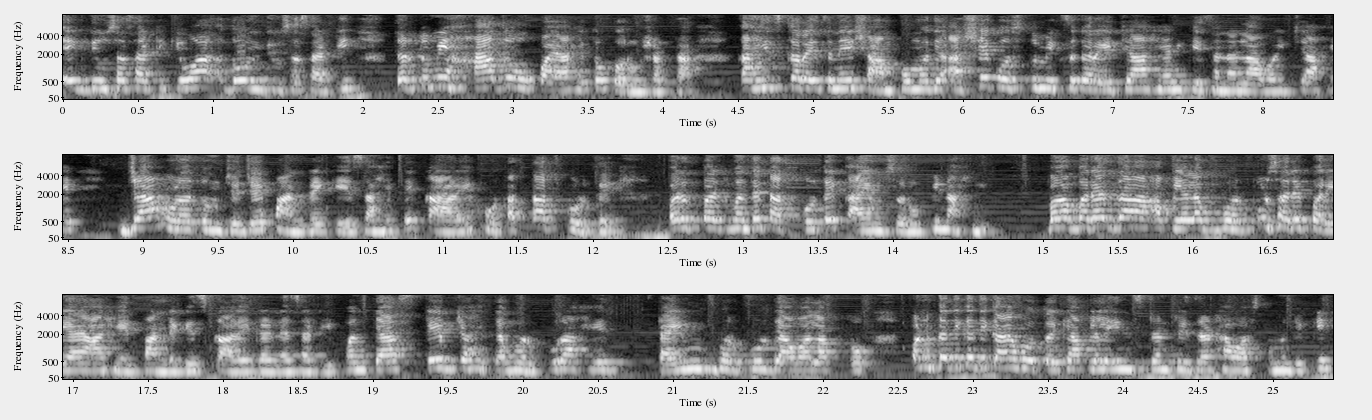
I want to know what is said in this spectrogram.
एक दिवसासाठी किंवा दोन दिवसासाठी तर तुम्ही हा जो उपाय आहे तो करू शकता. काहीच करायचं नाही. शॅम्पू मध्ये अशी एक वस्तू मिक्स करायची आहे आणि केसांना लावायची आहे ज्यामुळे तुमचे जे पांढरे केस आहेत ते काळे होतात तात्पुरते. परत परत म्हणते तात्पुरते कायमस्वरूपी नाही. बघा बऱ्याचदा आपल्याला भरपूर सारे पर्याय आहेत पांढरे केस काळे करण्यासाठी पण त्या स्टेप ज्या आहेत त्या भरपूर आहेत. टाइम भरपूर द्यावा लागतो. पण कधी कधी काय होतं की आपल्याला इन्स्टंट रिझल्ट हवा असतो. म्हणजे की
